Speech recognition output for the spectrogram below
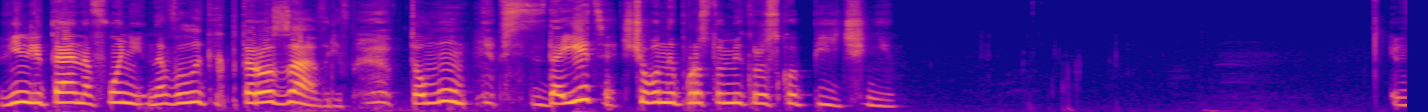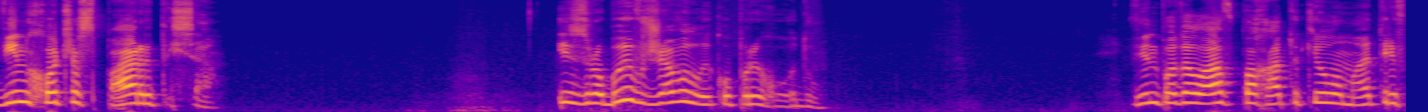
Він літає на фоні невеликих птерозаврів, тому здається, що вони просто мікроскопічні. Він хоче спаритися і зробив вже велику пригоду. Він подолав багато кілометрів.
